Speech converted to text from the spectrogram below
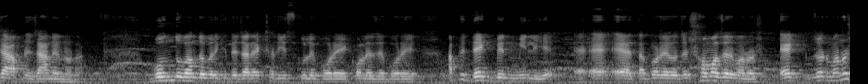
যা আপনি জানেনও না। বন্ধু বান্ধবের ক্ষেত্রে যারা একসাথে স্কুলে পড়ে কলেজে পড়ে, আপনি দেখবেন মিলিয়ে তারপরে হচ্ছে সমাজের মানুষ, একজন মানুষ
